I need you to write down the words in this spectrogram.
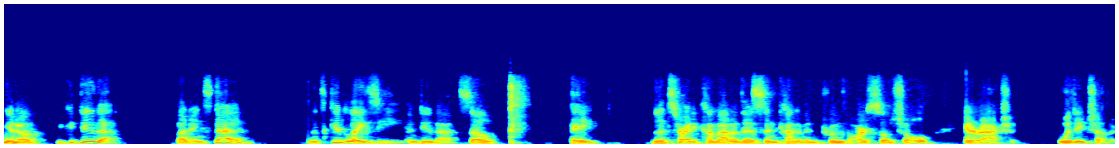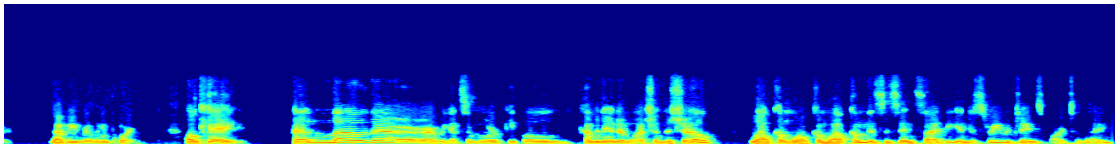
You know, you could do that. But instead, let's get lazy and do that. So hey, let's try to come out of this and kind of improve our social interaction with each other. That'd be really important. Okay. Hello there. We got some more people coming in and watching the show. Welcome, welcome, welcome. This is Inside the Industry with James Bartholet.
